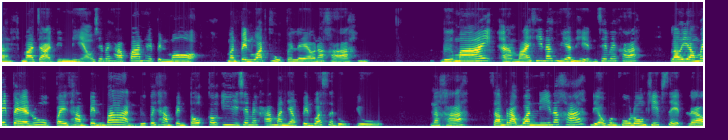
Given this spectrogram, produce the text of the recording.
นะมาจากดินเหนียวใช่ไหมคะปั้นให้เป็นหม้อ มันเป็นวัตถุไปแล้วนะคะ หรือไม้ อ่าไม้ที่นักเรียนเห็นใช่ไหมคะ เรายังไม่แปรรูปไปทำเป็นบ้าน หรือไปทำเป็นโต๊ะเก้าอี้ใช่ไหมคะ มันยังเป็นวัสดุอยู่นะคะ สำหรับวันนี้นะคะ เดี๋ยวคุณครูลงคลิปเสร็จแล้ว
